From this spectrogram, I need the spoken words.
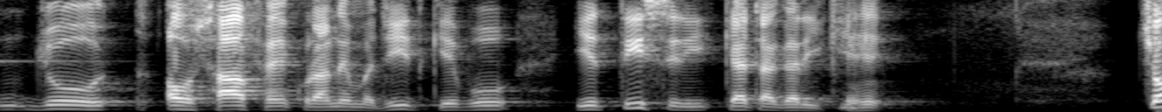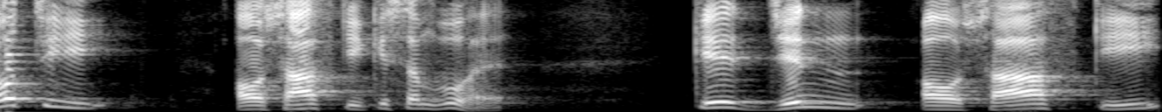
جو اوصاف ہیں قرآن مجید کے، وہ یہ تیسری کیٹاگری کے ہیں۔ چوتھی اوصاف کی قسم وہ ہے کہ جن اوصاف کی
